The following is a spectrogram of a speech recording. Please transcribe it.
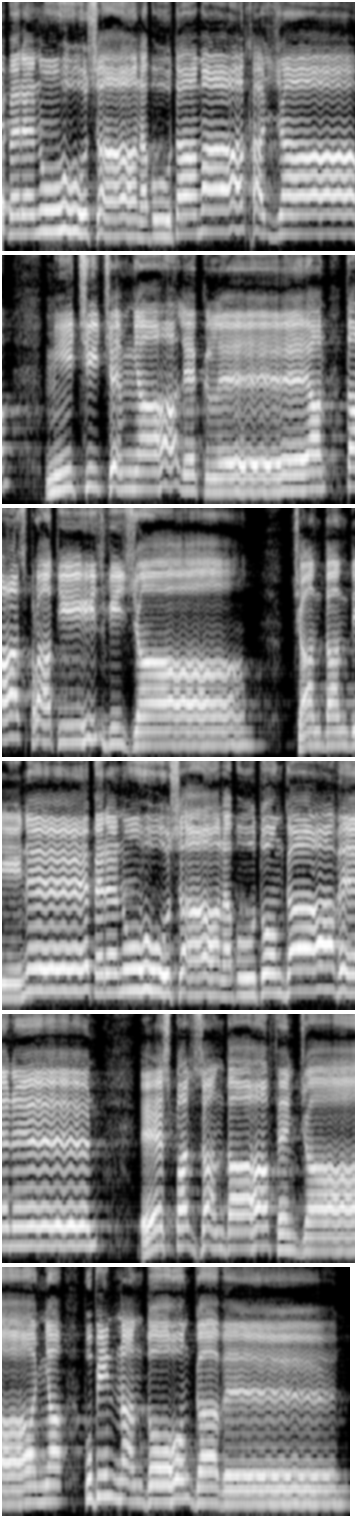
επερνούσαν από τα μαχαζιά, Μίτσι και μια λεκλέαν τα άσπρα της βυζιά. Κι αν την περνούσαν από τον καβενέν, έσπαζαν τα φεντζάνια που πίναν τον καβέν.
